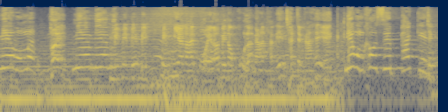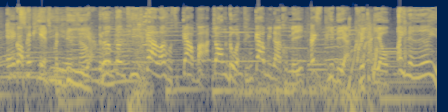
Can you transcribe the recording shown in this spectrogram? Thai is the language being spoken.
เมียผมอะเฮ้ยเมียเมียมีมีมีมีมีเมียนายป่วยแล้วไม่ต้องพูดละงานทางนี้ฉันจัดการให้เอง เมียผมเข้าซื้อแพ็กเกจ ก็แพ็กเกจมันดีอะเริ่มต้นที่ 969 บาท จองด่วนถึง 9 มีนาคมนี้ Expedia คลิกเดียวไปเลย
